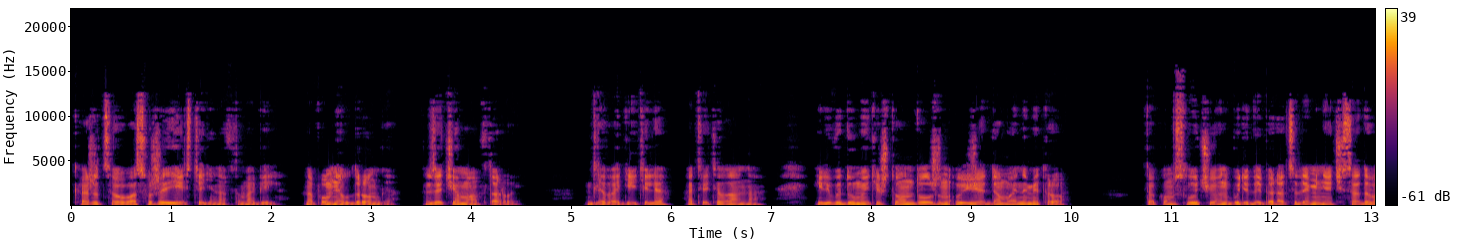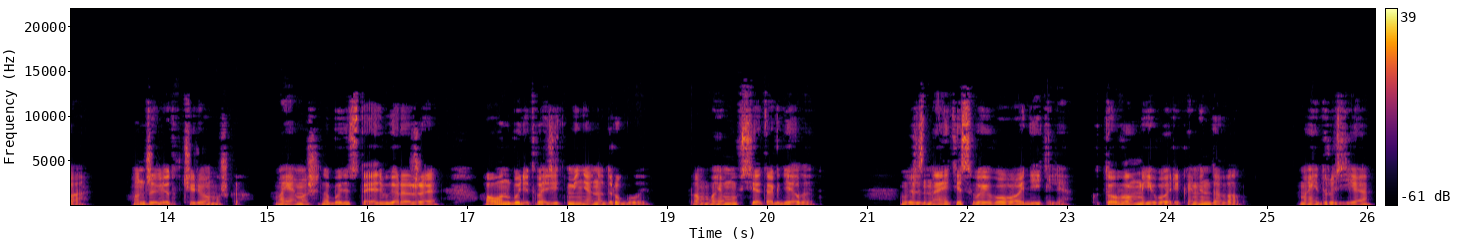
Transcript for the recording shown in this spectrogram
Кажется, у вас уже есть один автомобиль, напомнил Дронга. Зачем вам второй? Для водителя, ответила она. Или вы думаете, что он должен уезжать домой на метро? В таком случае он будет добираться до меня часа два. Он живет в Черемушках. Моя машина будет стоять в гараже, а он будет возить меня на другой. По-моему, все так делают. Вы знаете своего водителя? Кто вам его рекомендовал? Мои друзья.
